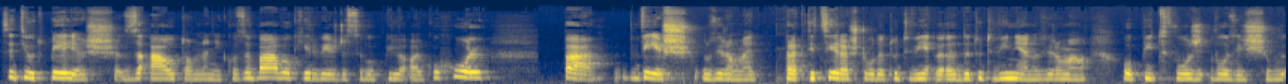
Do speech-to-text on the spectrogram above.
se ti odpelješ z avtom na neko zabavo, kjer veš, da se bo pilo alkohol pa veš, oziroma prakticiraš to, da tudi, da tudi vinjen, oziroma opit vož, voziš v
